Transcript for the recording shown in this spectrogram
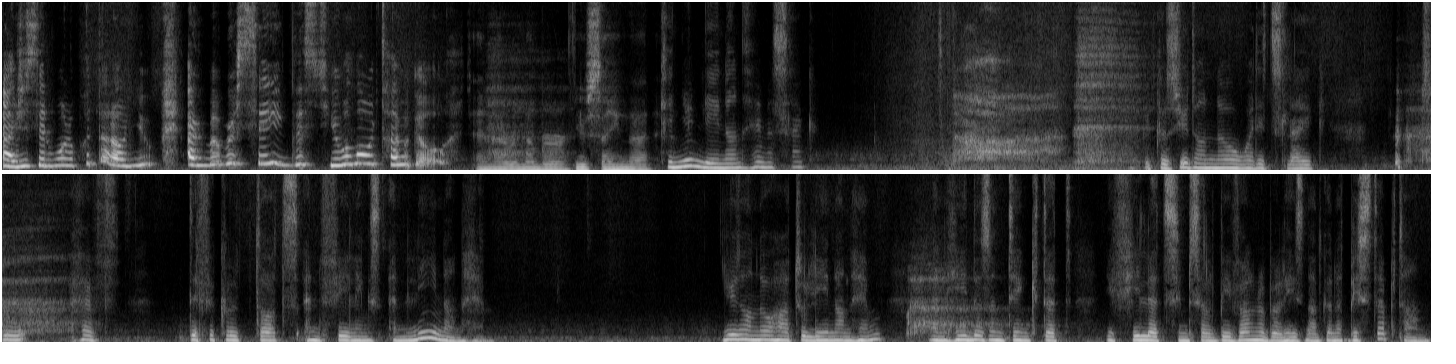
I just didn't want to put that on you. I remember saying this to you a long time ago. And I remember you saying that Can you lean on him a sec? Because you don't know what it's like to have difficult thoughts and feelings and lean on Him. You don't know how to lean on Him, and He doesn't think that if He lets Himself be vulnerable, He's not going to be stepped on.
